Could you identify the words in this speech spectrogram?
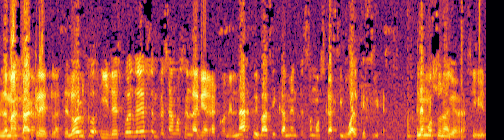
la masacre de Tlatelolco, y después de eso empezamos en la guerra con el narco y básicamente somos casi igual que Siria. Tenemos una guerra civil.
